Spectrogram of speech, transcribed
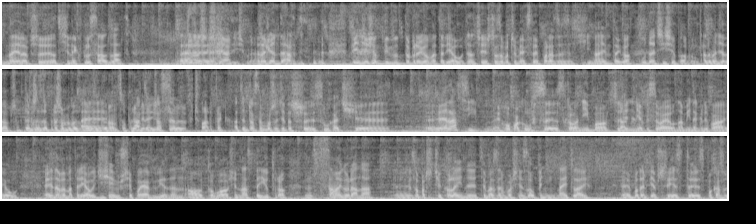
Najlepszy odcinek plusa od lat. Dużo się E, śmialiśmy. Legendarny. 50 minut dobrego materiału. Znaczy jeszcze zobaczymy, jak sobie poradzę ze ścinaniem tego, Uda Ci się, Paweł. ale będzie dobrze. Także zapraszamy Was bardzo E, gorąco. Premiera tymczasem- już e, w czwartek. A tymczasem możecie też słuchać e, relacji chłopaków z, z kolonii, bo codziennie wysyłają nam i nagrywają nowe materiały. Dzisiaj już się pojawił jeden około 18. Jutro z samego rana e, zobaczycie kolejny, tym razem właśnie z Opening Night Live, e, bo ten pierwszy jest z pokazu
